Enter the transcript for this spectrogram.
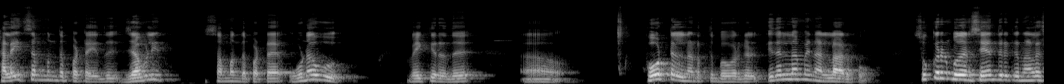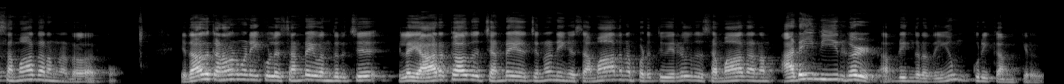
கலை சம்பந்தப்பட்ட இது ஜவுளி சம்பந்தப்பட்ட உணவு வைக்கிறது ஹோட்டல் நடத்துபவர்கள் இதெல்லாமே நல்லா இருக்கும். புதன் சேர்ந்திருக்கனால சமாதானம் நல்லா இருக்கும். ஏதாவது கணவன் மனைக்குள்ள சண்டை வந்துருச்சு இல்லை யாருக்காவது சண்டை ஆச்சுன்னா நீங்கள் சமாதானப்படுத்துவீர்கள் அது சமாதானம் அடைவீர்கள் அப்படிங்கிறதையும் குறிக்காமிக்கிறது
